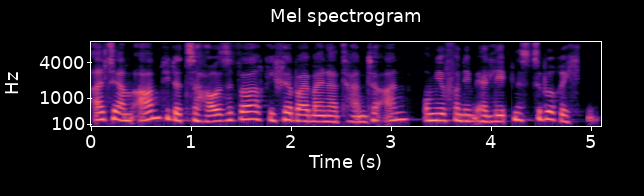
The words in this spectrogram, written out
Als er am Abend wieder zu Hause war, rief er bei meiner Tante an, um mir von dem Erlebnis zu berichten.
